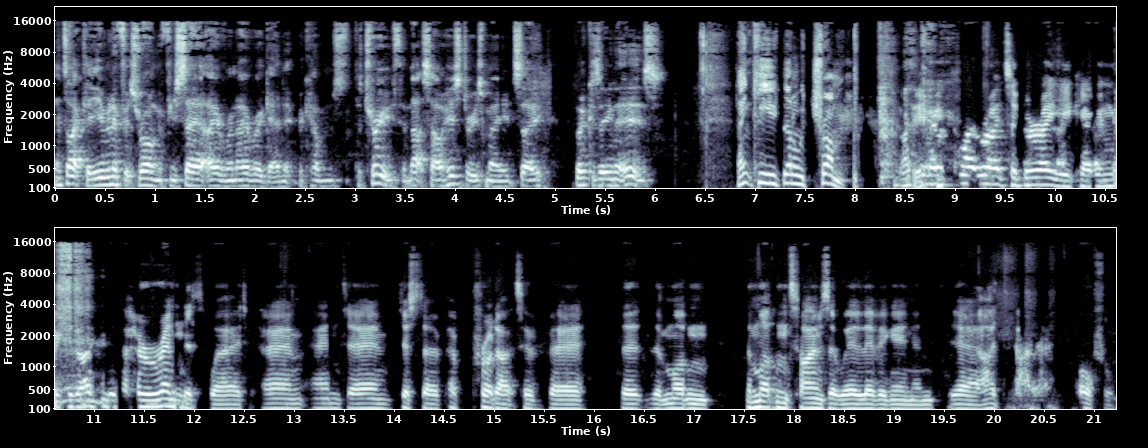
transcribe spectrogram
Exactly. Even if it's wrong, if you say it over and over again, it becomes the truth, and that's how history is made. So, bookazine it is. Thank you, Donald Trump. I think I'm quite right to berate you, Kevin, because I think it's a horrendous word um, and um, just a, a, product of uh, the the modern the modern times that we're living in. And yeah, I, I, awful.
